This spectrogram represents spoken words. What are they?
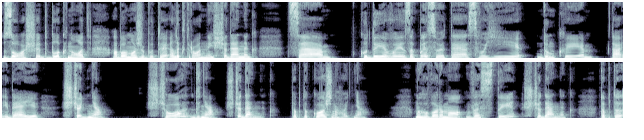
зошит, блокнот або може бути електронний щоденник. Це куди ви записуєте свої думки та ідеї щодня. Щодня, щоденник, тобто кожного дня. Ми говоримо вести щоденник, тобто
